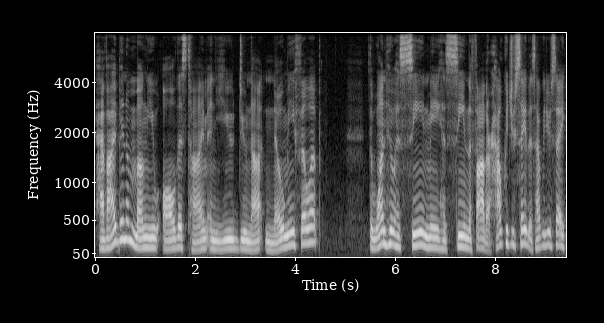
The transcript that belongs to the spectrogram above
"Have I been among you all this time, and you do not know me, Philip? The one who has seen me has seen the Father. How could you say this? How could you say,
